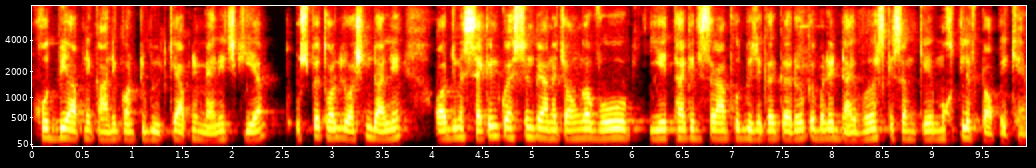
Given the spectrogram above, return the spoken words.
خود بھی آپ نے کہانی کانٹریبیوٹ کیا آپ نے مینج کیا اس پہ تھوڑی روشنی ڈالیں۔ اور جو میں سیکنڈ کوشچن پہ آنا چاہوں گا وہ یہ تھا کہ جس طرح آپ خود بھی ذکر کر رہے ہو کہ بڑے ڈائیورس قسم کے مختلف ٹاپک ہیں۔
